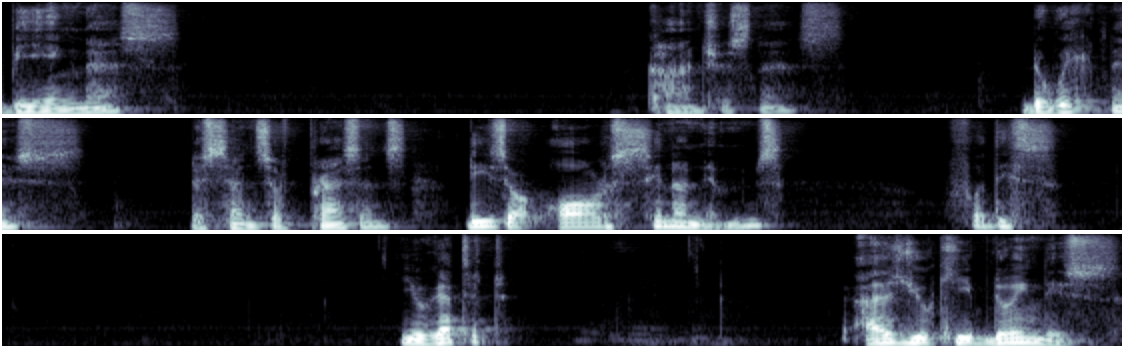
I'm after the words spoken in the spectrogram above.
beingness, consciousness, the weakness, the sense of presence. These are all synonyms for this. You get it? as you keep doing this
